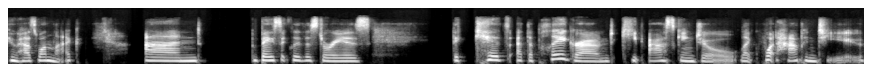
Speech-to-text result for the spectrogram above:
who has one leg. And basically, the story is the kids at the playground keep asking Joe, like, what happened to you?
